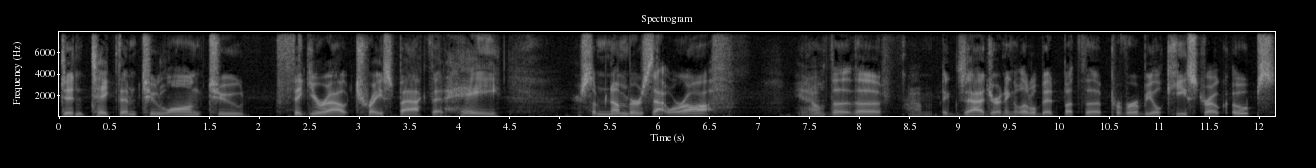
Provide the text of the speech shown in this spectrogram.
Didn't take them too long to figure out, trace back that, hey, there's some numbers that were off. You know, the the I'm exaggerating a little bit, but the proverbial keystroke. Oops,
